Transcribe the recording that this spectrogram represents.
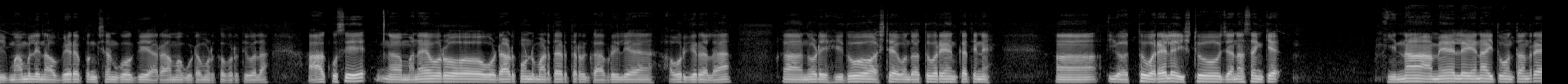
ಈಗ ಮಾಮೂಲಿ ನಾವು ಬೇರೆ ಫಂಕ್ಷನ್ಗೆ ಹೋಗಿ ಆರಾಮಾಗಿ ಊಟ ಮಾಡ್ಕೊ ಬರ್ತೀವಲ್ಲ, ಆ ಖುಷಿ ಮನೆಯವರು ಓಡಾಡ್ಕೊಂಡು ಮಾಡ್ತಾ ಇರ್ತಾರೆ ಗಾಬರಿಲಿ ಅವ್ರಿಗಿರಲ್ಲ. ನೋಡಿ ಇದು ಅಷ್ಟೇ ಒಂದು ಹತ್ತುವರೆ ಅನ್ಕೋತೀನಿ. ಈ ಹತ್ತುವರೆಯಲ್ಲೇ ಇಷ್ಟು ಜನಸಂಖ್ಯೆ. ಇನ್ನು ಆಮೇಲೆ ಏನಾಯಿತು ಅಂತಂದರೆ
